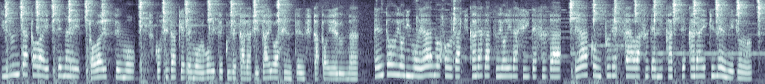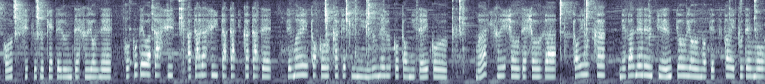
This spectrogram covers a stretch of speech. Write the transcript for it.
緩んだとは言ってない。とは言っても、少しだけでも動いてくれたら事態は進展したと言えるな。電動よりもエアーの方が力が強いらしいですが、エアーコンプレッサーはすでに買ってから1年以上、放置し続けてるんですよね。ここで私、新しい叩き方で、手前へと効果的に緩めることに成功。まあ非推奨でしょうが、というか、メガネレンチ延長用の鉄パイプでも、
